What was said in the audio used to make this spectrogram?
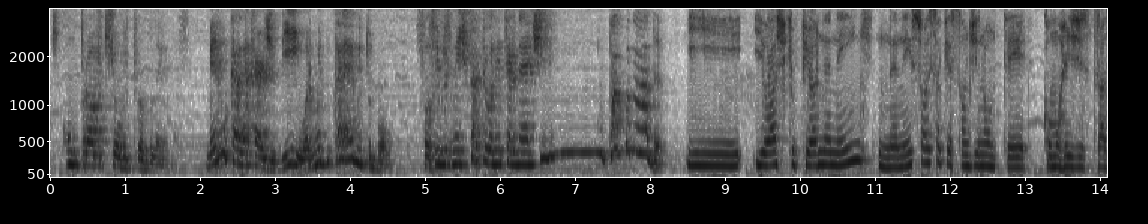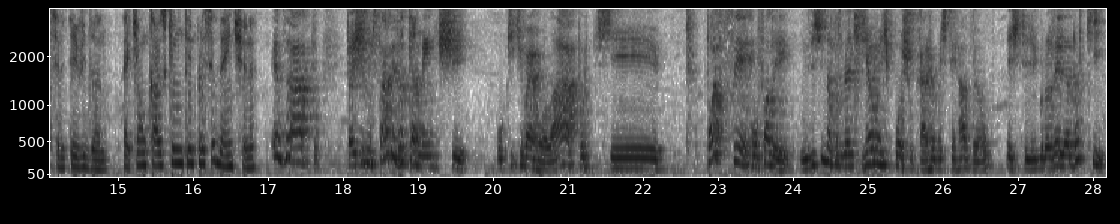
que comprove que houve problemas. Mesmo o cara da Cardi B, o argumento do cara é muito bom. Se for simplesmente o cara pegou na internet e não, pagou nada. E, e, eu acho que o pior não é, nem, não é nem só essa questão de não ter como registrar se ele teve dano. É que é um caso que não tem precedente, né? Exato. Então a gente não sabe exatamente o que, que vai rolar, porque pode ser, como eu falei, existe a possibilidade de que realmente, poxa, o cara realmente tem razão, a gente esteja groselhando aqui.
